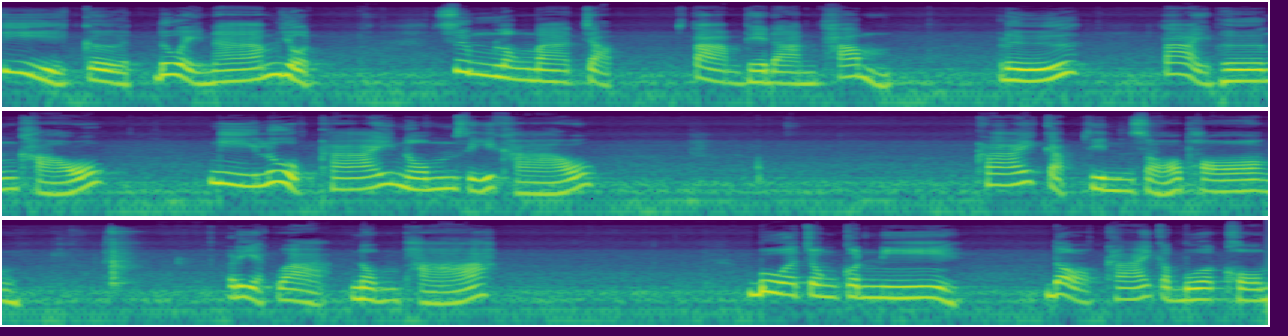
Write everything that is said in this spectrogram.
ที่เกิดด้วยน้ำหยด ซึมลงมาจับตามเพดานถ้ำหรือใต้เพิงเขา มีรูปคล้ายนมสีขาว คล้ายกับดินสอพอง เรียกว่านมผา บัวจงกลนี ดอกคล้ายกับบัวขม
